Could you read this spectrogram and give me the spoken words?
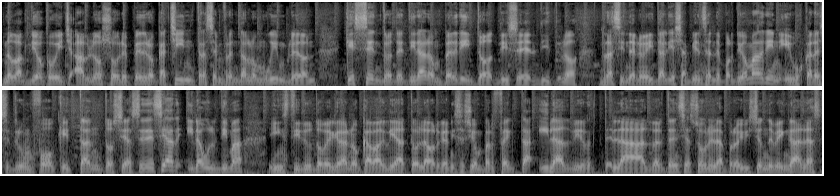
Novak Djokovic habló sobre Pedro Cachín tras enfrentarlo en Wimbledon. ¿Qué centro te tiraron, Pedrito? Dice el título. Racing de Nueva Italia ya piensa en Deportivo Madrid y buscará ese triunfo que tanto se hace desear. Y la última, Instituto Belgrano Cavagliato, la organización perfecta y la, la advertencia sobre la prohibición de bengalas.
